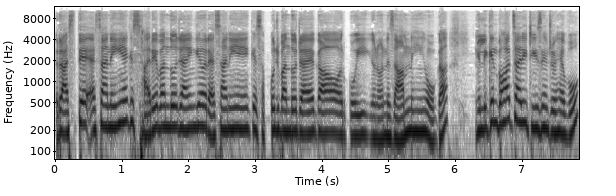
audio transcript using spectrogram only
रास्ते ऐसा नहीं है कि सारे बंद हो जाएँगे और ऐसा नहीं है कि सब कुछ बंद हो जाएगा और कोई यू नो निज़ाम नहीं होगा। लेकिन बहुत सारी चीज़ें जो है वो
